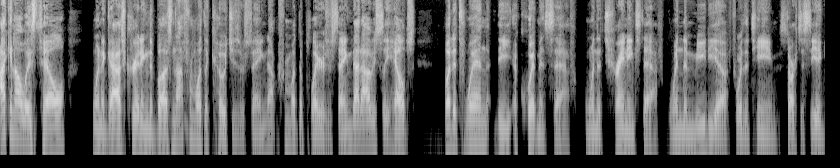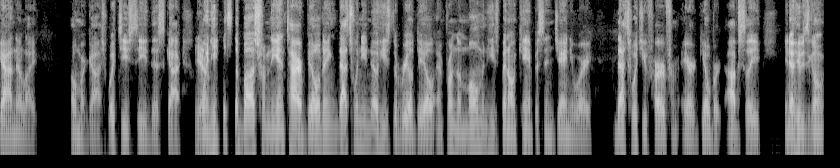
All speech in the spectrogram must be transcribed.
I can always tell when a guy's creating the buzz, not from what the coaches are saying, not from what the players are saying. That obviously helps, but it's when the equipment staff, when the training staff, when the media for the team starts to see a guy and they're like, oh my gosh, what do you see this guy? Yeah. When he gets the buzz from the entire building, that's when you know he's the real deal. And from the moment he's been on campus in January, that's what you've heard from Arik Gilbert. Obviously, you know, he was going,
